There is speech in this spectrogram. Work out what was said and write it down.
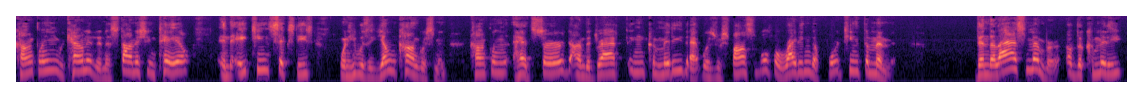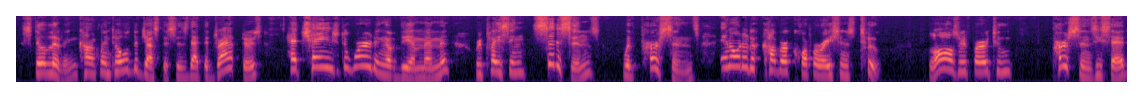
Conkling recounted an astonishing tale In the 1860s, when he was a young congressman, Conkling had served on the drafting committee that was responsible for writing the 14th Amendment. Then the last member of the committee still living, Conkling told the justices that the drafters had changed the wording of the amendment, replacing citizens with persons in order to cover corporations too. Laws refer to persons, he said,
